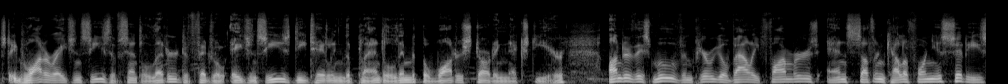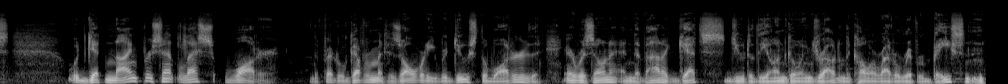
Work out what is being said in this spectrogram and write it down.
State water agencies have sent a letter to federal agencies detailing the plan to limit the water starting next year. Under this move, Imperial Valley farmers and Southern California cities would get 9% less water. The federal government has already reduced the water that Arizona and Nevada gets due to the ongoing drought in the Colorado River Basin,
